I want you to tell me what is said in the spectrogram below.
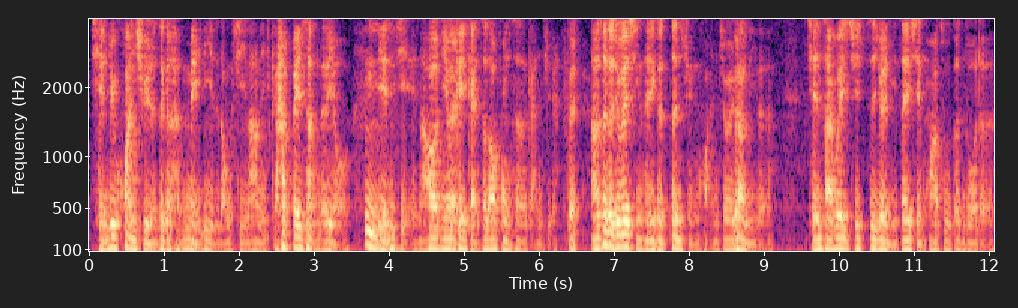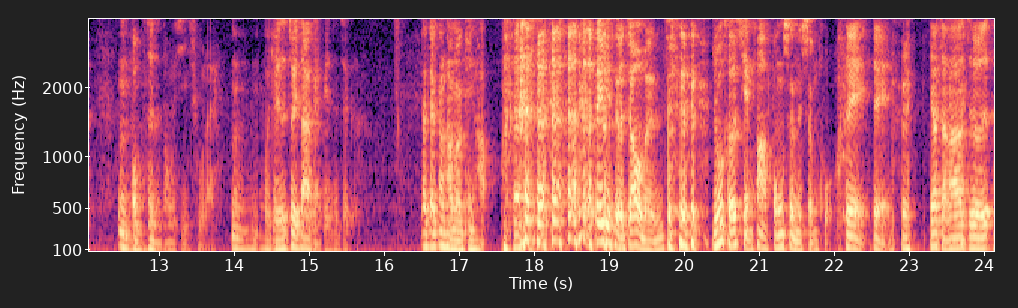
钱去换取了这个很美丽的东西，然后你跟它非常的有连结，然后你又可以感受到丰盛的感觉，对，然后这个就会形成一个正循环，就会让你的钱财会去支援你，再显化出更多的丰盛的东西出来。嗯，我觉得最大的改变是这个。大家刚才有没有听好？Davis 有教我们就是如何显化丰盛的生活。对对要找到就是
